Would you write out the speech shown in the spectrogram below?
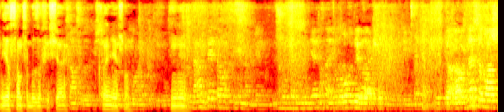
Я сам себе захищаю. Сам себе захищати? Конечно. Допомога не потрібна. Ні. Да вот этого хрена, блин. Что это, блин, я не знаю, я Голови, не що тут такі непонятні. А знаєте ваші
